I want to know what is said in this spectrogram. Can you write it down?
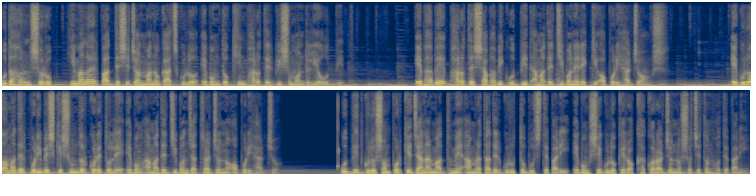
উদাহরণস্বরূপ, হিমালয়ের পাদদেশে জন্মানো গাছগুলো এবং দক্ষিণ ভারতের গ্রীষ্মমণ্ডলীয় উদ্ভিদ। এভাবে ভারতের স্বাভাবিক উদ্ভিদ আমাদের জীবনের একটি অপরিহার্য অংশ। এগুলো আমাদের পরিবেশকে সুন্দর করে তোলে এবং আমাদের জীবনযাত্রার জন্য অপরিহার্য। উদ্ভিদগুলো সম্পর্কে জানার মাধ্যমে আমরা তাদের গুরুত্ব বুঝতে পারি এবং সেগুলোকে রক্ষা করার জন্য সচেতন হতে পারি।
